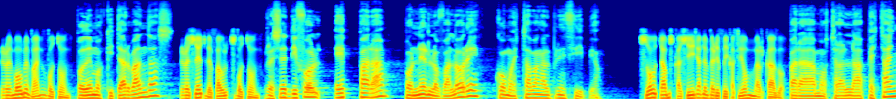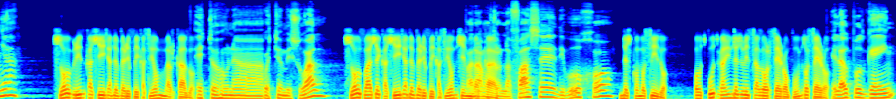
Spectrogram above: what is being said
Remove band botón. podemos quitar bandas. Reset defaults botón. Reset Default es para poner los valores como estaban al principio. Show tabs casilla de verificación marcado. Para mostrar las pestañas, Show grid casilla de verificación marcado. esto es una cuestión visual. Show fase casilla de verificación sin Para marcar. mostrar la fase, dibujo. Desconocido. Output gain deslizador 0.0. El output gain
